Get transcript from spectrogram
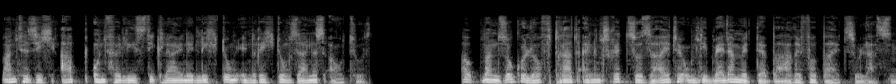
wandte sich ab und verließ die kleine Lichtung in Richtung seines Autos. Hauptmann Sokolow trat einen Schritt zur Seite, um die Männer mit der Bahre vorbeizulassen.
